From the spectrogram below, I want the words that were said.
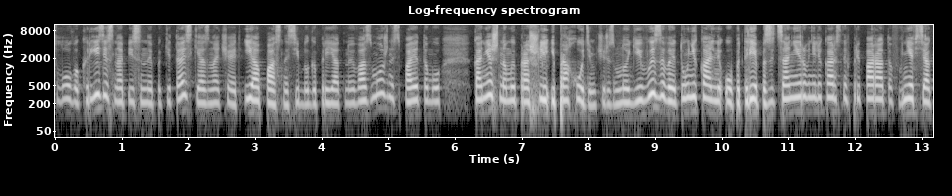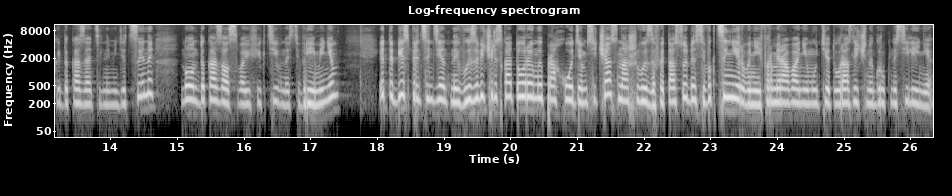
слово «кризис», написанное по-китайски, означает и опасность, и благоприятную возможность. Поэтому, конечно, мы прошли и проходим через многие вызовы. Это уникальный опыт репозиционирования лекарственных препаратов вне всякой доказательной медицины, но он доказал свою эффективность временем. Это беспрецедентные вызовы, через которые мы проходим. Сейчас наш вызов – это особенности вакцинирования и формирования иммунитета у различных групп населения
